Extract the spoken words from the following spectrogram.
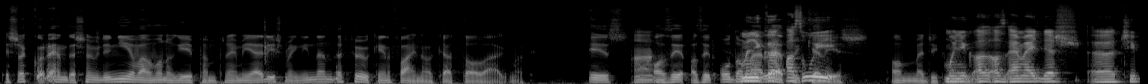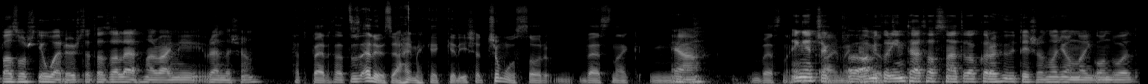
És akkor rendesen, ugye nyilván van a gépen Premiere is, meg minden, de főként Final Cut-tal vágnak. És Ah. azért, azért oda Mondjuk már lehet, az új- kevés a Magic Mondjuk az, az M1-es uh, chip az most jó erős, tehát azzal lehet már vágni rendesen. Hát persze, hát az előző iMac-ekkel is, hát csomószor vesznek, mm, Ja. vesznek Igen, csak iMac-eket. amikor Intelt használtuk, akkor a hűtés az nagyon nagy gond volt.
